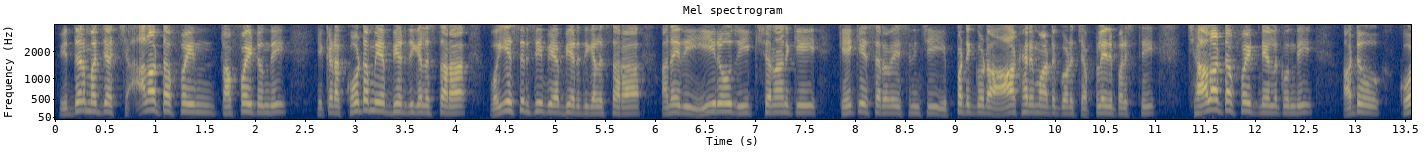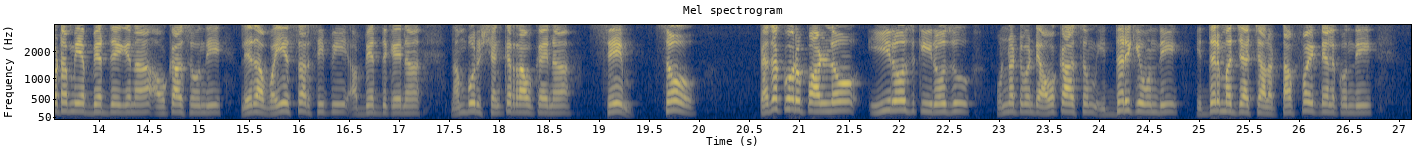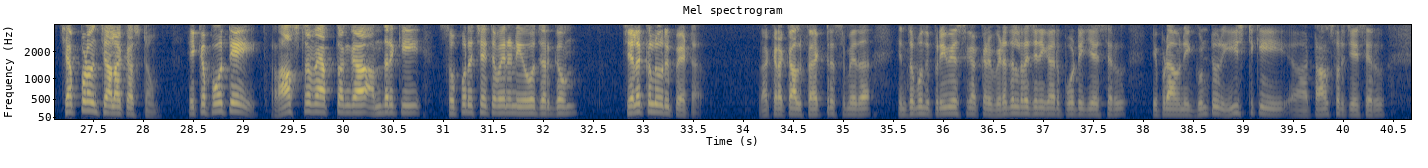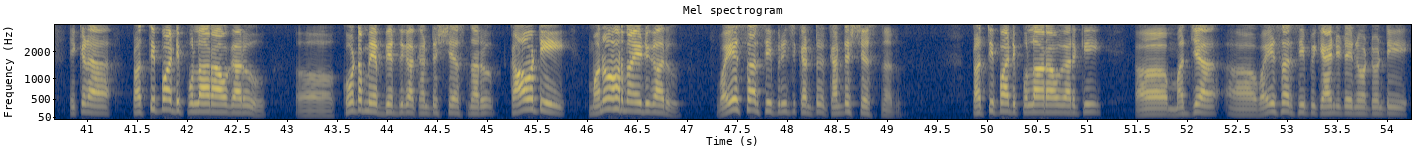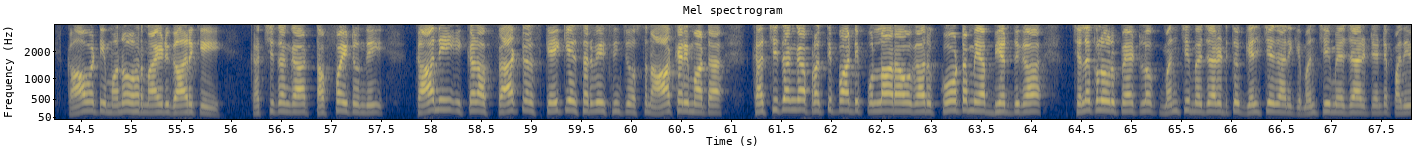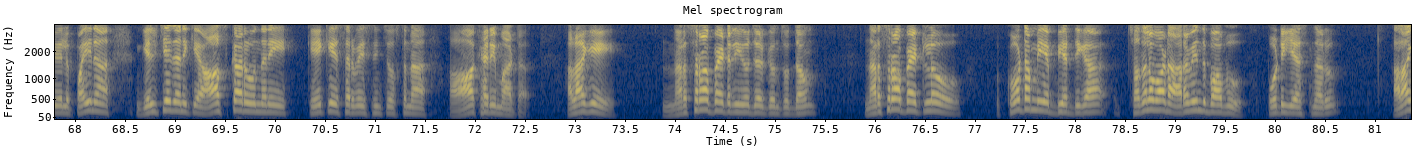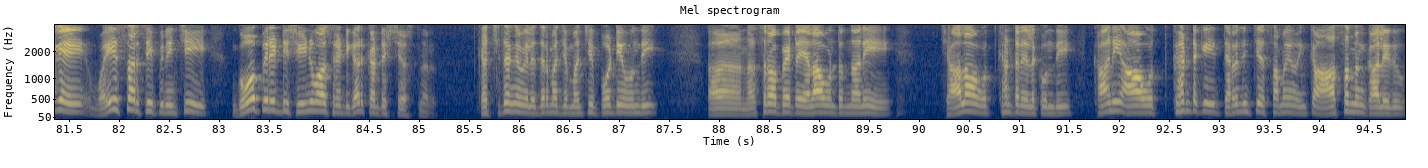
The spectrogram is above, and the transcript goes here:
ఇద్దరి మధ్య చాలా టఫ్ అయిన టఫ్ ఫైట్ ఉంది ఇక్కడ కూటమి అభ్యర్థి గెలుస్తారా? వైఎస్ఆర్సీపీ అభ్యర్థి గెలుస్తారా? అనేది ఈ రోజు ఈ క్షణానికి కేకే సర్వేస్ నుంచి ఇప్పటికి కూడా ఆఖరి మాటకు కూడా చెప్పలేని పరిస్థితి. చాలా టఫ్ ఫైట్ నెలకొంది. అటు కూటమి అభ్యర్థికైనా అవకాశం ఉంది. లేదా వైఎస్ఆర్సీపీ అభ్యర్థికైనా నంబూరు శంకర్రావుకైనా సేమ్. సో పెదకూరుపాడులో ఈ రోజుకి ఈరోజు ఉన్నటువంటి అవకాశం ఇద్దరికీ ఉంది. ఇద్దరి మధ్య చాలా టఫ్ ఫైట్ నెలకొంది. చెప్పడం చాలా కష్టం. ఇకపోతే రాష్ట్ర వ్యాప్తంగా అందరికీ సుపరిచితమైన నియోజకవర్గం చిలకలూరిపేట. రకరకాల ఫ్యాక్టరీస్ మీద ఇంతకుముందు ప్రీవియస్గా అక్కడ విడదల రజని గారు పోటీ చేశారు. ఇప్పుడు ఆమెని గుంటూరు ఈస్ట్కి ట్రాన్స్ఫర్ చేశారు. ఇక్కడ ప్రత్తిపాటి పుల్లారావు గారు కూటమి అభ్యర్థిగా కంటెస్ట్ చేస్తున్నారు. కాబట్టి మనోహర్ నాయుడు గారు వైఎస్ఆర్సీపీ నుంచి కంటెస్ట్ చేస్తున్నారు. ప్రత్తిపాటి పుల్లారావు గారికి మధ్య వైఎస్ఆర్సీపీ క్యాండిడేట్ అయినటువంటి కావటి మనోహర్ నాయుడు గారికి ఖచ్చితంగా టఫ్ ఫైట్ ఉంది. కానీ ఇక్కడ ఫ్యాక్టర్స్ కేకే సర్వీస్ నుంచి వస్తున్న ఆఖరి మాట ఖచ్చితంగా ప్రత్తిపాటి పుల్లారావు గారు కూటమి అభ్యర్థిగా చిలకలూరుపేటలో మంచి మెజారిటీతో గెలిచేదానికి మంచి మెజారిటీ అంటే పదివేలు పైన గెలిచేదానికి ఆస్కారం ఉందని కేకే సర్వీస్ నుంచి వస్తున్న ఆఖరి మాట. అలాగే నరసరావుపేట నియోజకవర్గం చూద్దాం. నరసరావుపేటలో కూటమి అభ్యర్థిగా చదలవాడ అరవింద్ బాబు పోటీ చేస్తున్నారు. అలాగే వైఎస్ఆర్సీపీ నుంచి గోపిరెడ్డి శ్రీనివాసరెడ్డి గారు కంటెస్ట్ చేస్తున్నారు. ఖచ్చితంగా వీళ్ళిద్దరి మధ్య మంచి పోటీ ఉంది. నరసరావుపేట ఎలా ఉంటుందని చాలా ఉత్కంఠ నెలకొంది. కానీ ఆ ఉత్కంఠకి తెరదించే సమయం ఇంకా ఆసన్నం కాలేదు.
